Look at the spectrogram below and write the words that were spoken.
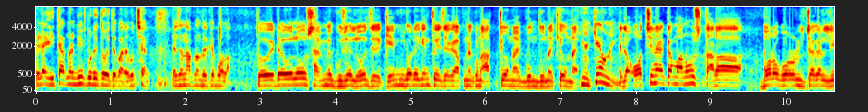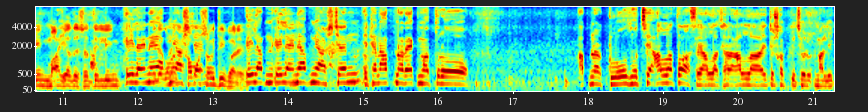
এটা হিতে আপনার বিপরীত হইতে পারে বুঝছেন? এই জন্য আপনাদেরকে বলা। তো এটা হলো স্বামী বুঝেলো যে গেম করে কিন্তু এই জায়গায় আপনার কোনো আত্মীয় নাই বন্ধু নাই কেউ নাই। হ্যাঁ, কেউ নেই। এটা অচেনা একটা মানুষ তারা বড় বড় জায়গার লিঙ্ক মাফিয়াদের সাথে লিঙ্ক এই লাইনে কোনো সমস্যা হইতেই পারে। এই লাইনে আপনি আসছেন এখানে আপনার একমাত্র আপনার ক্লোজ হচ্ছে আল্লাহ তো আছে আল্লাহ ছাড়া আল্লাহ তো সবকিছুর মালিক।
